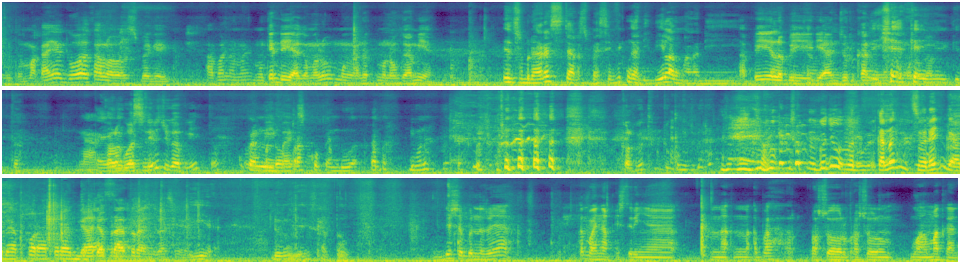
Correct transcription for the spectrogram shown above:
Gitu. Makanya gue kalau sebagai apa namanya mungkin di agama lu menganut monogami ya ya sebenarnya secara spesifik nggak dibilang malah di tapi lebih dianjurkan iya kayak gitu. Nah Kayaknya kalau gue gitu. sendiri juga begitu. Aku pengen mendongkrak aku pengen dua. Apa? Gimana? Kalau gue tuh dukung juga. Gue juga pengen- karena sebenarnya nggak ada peraturan nggak ada jelas. peraturan jelasnya iya dong jadi satu. Dia sebenarnya kan banyak istrinya na- na- apa Rasul Rasul Muhammad kan.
